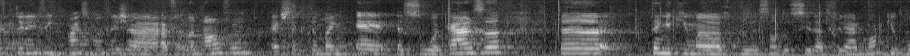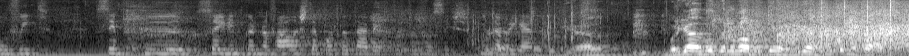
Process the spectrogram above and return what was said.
obrigado por terem vindo mais uma vez à, Vila Nova, esta que também é a sua casa. Uh, tenho aqui uma recordação da Sociedade Filharmon, que o convite, sempre que saírem do Carnaval, esta porta está aberta para vocês. Muito obrigado. Muito obrigado. Muito obrigado, bom Carnaval para todos. Obrigado.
